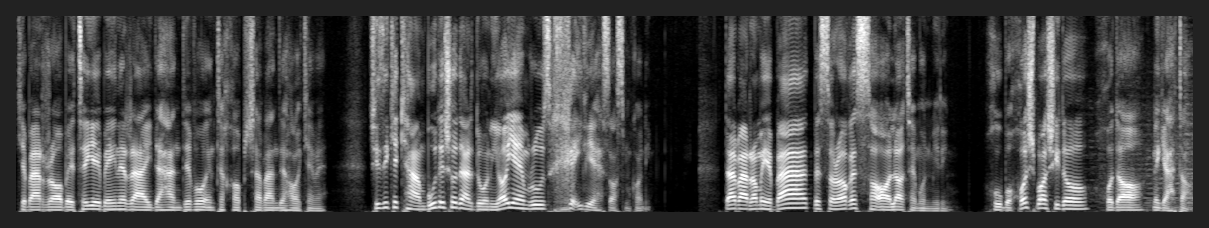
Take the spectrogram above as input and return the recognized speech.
که بر رابطه بین رأی دهنده و انتخاب شونده حاکمه. چیزی که کمبودش رو در دنیای امروز خیلی احساس می‌کنیم. در برنامه بعد به سراغ سوالاتمون میریم. خوب و خوش باشید و خدا نگهدار.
